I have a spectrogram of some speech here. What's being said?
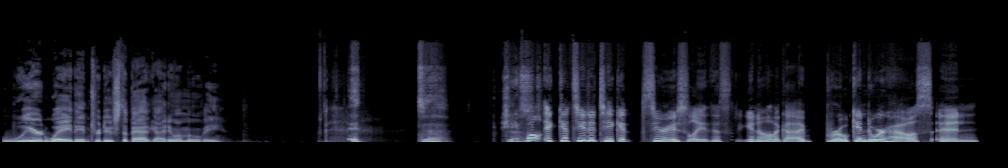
weird way to introduce the bad guy to a movie. Duh, just Well, it gets you to take it seriously. This, you know, the guy broke into her house and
